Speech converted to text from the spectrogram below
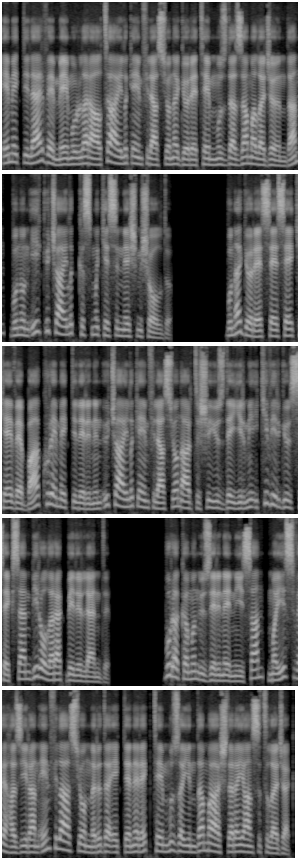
Emekliler ve memurlar 6 aylık enflasyona göre Temmuz'da zam alacağından, bunun ilk 3 aylık kısmı kesinleşmiş oldu. Buna göre SSK ve Bağkur emeklilerinin 3 aylık enflasyon artışı %22,81 olarak belirlendi. Bu rakamın üzerine Nisan, Mayıs ve Haziran enflasyonları da eklenerek Temmuz ayında maaşlara yansıtılacak.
